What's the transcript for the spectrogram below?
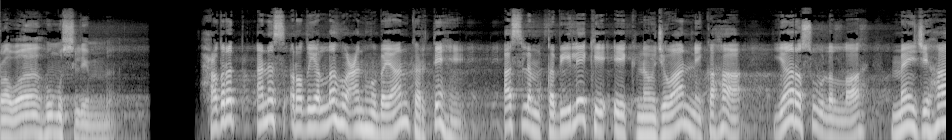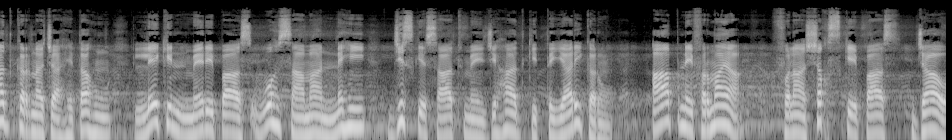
رواہ مسلم۔ حضرت انس رضی اللہ عنہ بیان کرتے ہیں، اسلم قبیلے کے ایک نوجوان نے کہا، یا رسول اللہ میں جہاد کرنا چاہتا ہوں، لیکن میرے پاس وہ سامان نہیں جس کے ساتھ میں جہاد کی تیاری کروں۔ آپ نے فرمایا، فلاں شخص کے پاس جاؤ۔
